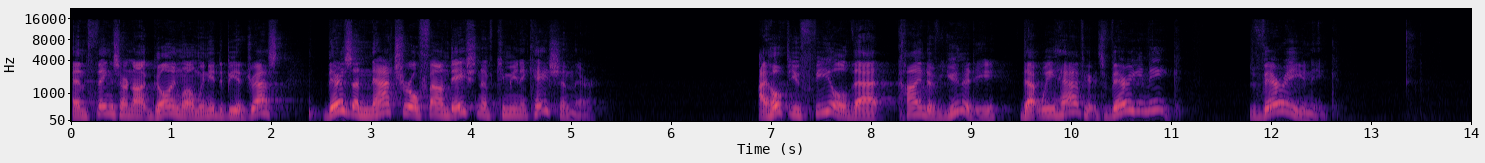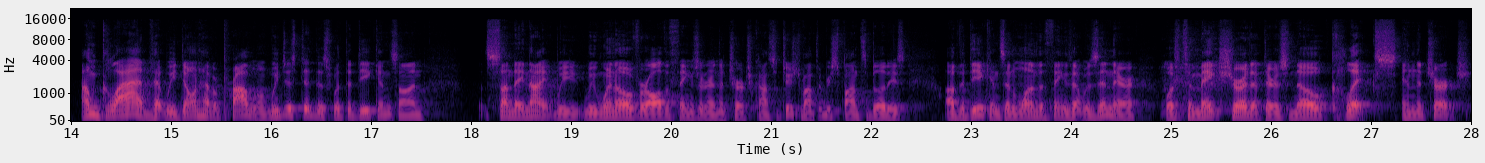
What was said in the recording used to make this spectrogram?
and things are not going well and we need to be addressed, there's a natural foundation of communication there. I hope you feel that kind of unity that we have here. It's very unique. It's very unique. I'm glad that we don't have a problem. We just did this with the deacons on Sunday night. We, we went over all the things that are in the church constitution about the responsibilities of the deacons. And one of the things that was in there was to make sure that there's no cliques in the church.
